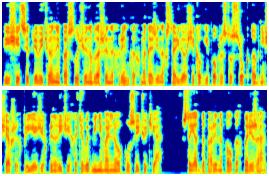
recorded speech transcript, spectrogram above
Вещицы, приобретенные по случаю на блошиных рынках, в магазинах старьевщиков и попросту с рук, обнищавших приезжих при наличии хотя бы минимального вкуса и чутья, стоят до поры на полках парижан,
